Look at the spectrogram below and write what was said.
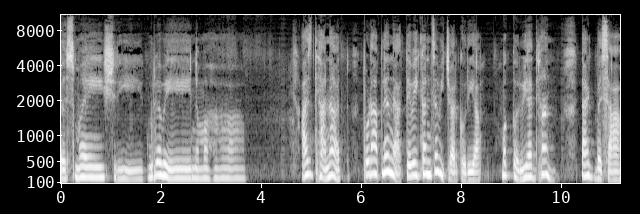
तस्मै श्री गुरवे नमहा आज ध्यानात थोडा आपल्या नातेवाईकांचा विचार करूया. मग करूया ध्यान. ताट बसा.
